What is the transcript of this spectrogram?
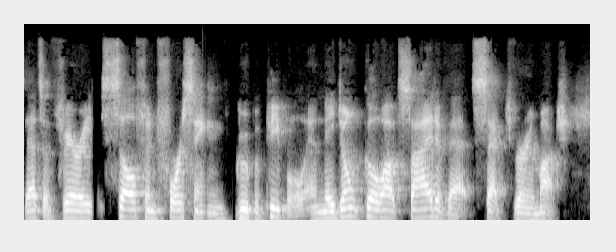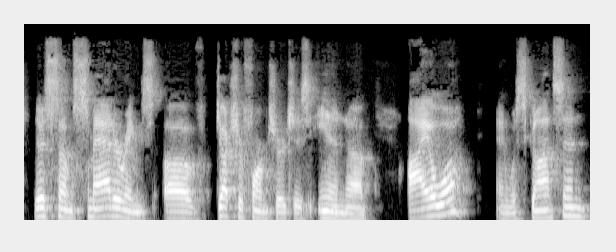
That's a very self-enforcing group of people, and they don't go outside of that sect very much. There's some smatterings of Dutch Reformed churches in uh, Iowa and Wisconsin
